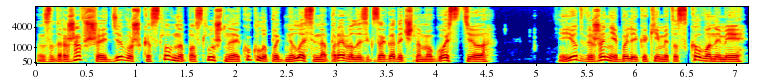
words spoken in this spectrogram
Задрожавшая девушка, словно послушная кукла, поднялась и направилась к загадочному гостю. Ее движения были какими-то скованными,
